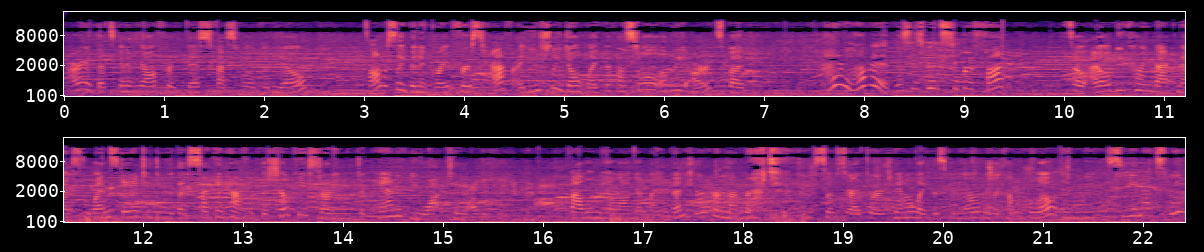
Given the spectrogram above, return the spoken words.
All right, that's gonna be all for this festival video. It's honestly been a great first half. I usually don't like the Festival of the Arts, but I love it. This has been super fun. So I will be coming back next Wednesday to do the second half of the showcase, starting with Japan. If you want to follow me along on my adventure, remember to subscribe to our channel, like this video, leave a comment below, and we will see you next week.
